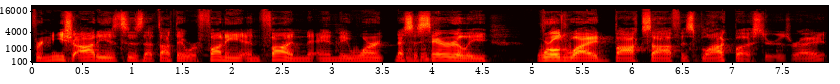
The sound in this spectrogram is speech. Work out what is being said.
for niche audiences that thought they were funny and fun and they weren't necessarily worldwide box office blockbusters, right?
